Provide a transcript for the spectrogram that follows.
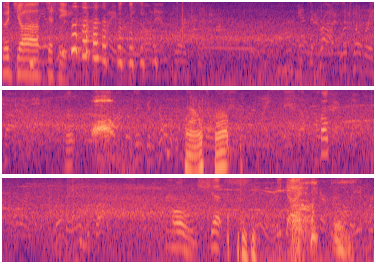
Good job, Jesse. Play from his own end towards center. Gets across, looks over his options. Chicago's in control of the puck Now, in their own up. end. Nice stand-up Poke. poke check there. Moving into Grimes. Holy shit. He died. with a clear penalty for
